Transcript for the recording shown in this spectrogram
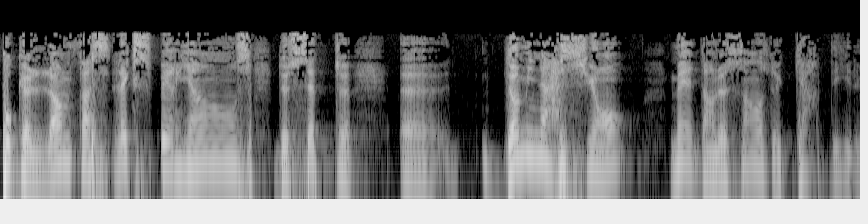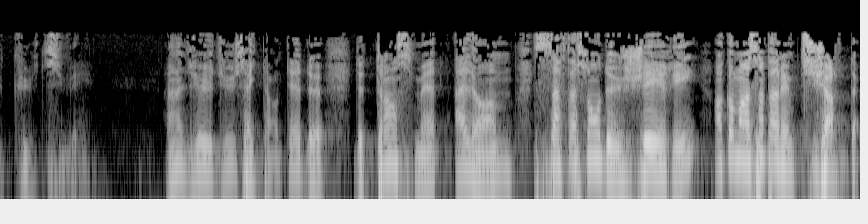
pour que l'homme fasse l'expérience de cette euh, domination mais dans le sens de garder et de cultiver. Hein, Dieu, Dieu, ça tentait de, de transmettre à l'homme sa façon de gérer, en commençant par un petit jardin.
